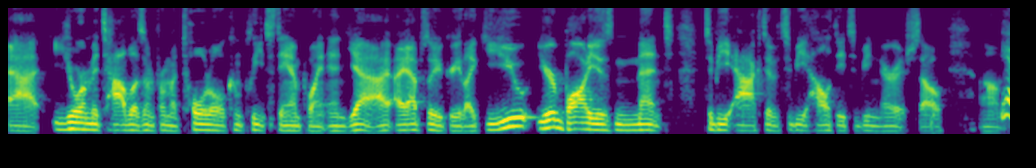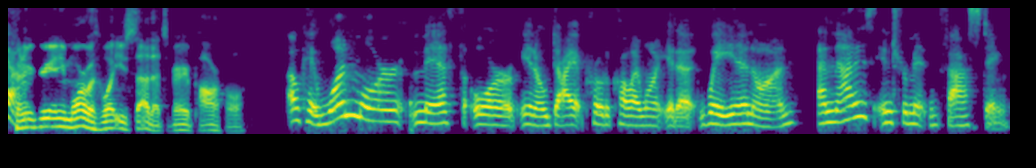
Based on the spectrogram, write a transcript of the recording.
at your metabolism from a total complete standpoint and yeah I, I, absolutely agree like you your body is meant to be active to be healthy to be nourished so um, yeah. couldn't agree any more with what you said that's very powerful Okay, one more myth or, you know, diet protocol I want you to weigh in on, and that is intermittent fasting.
